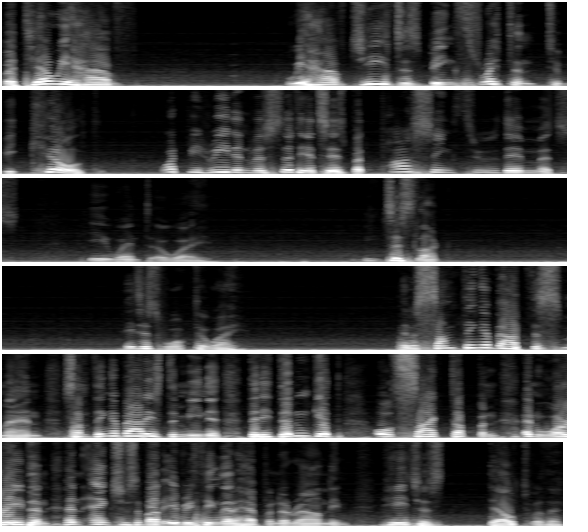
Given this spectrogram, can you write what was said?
but here we have we have Jesus being threatened to be killed. What we read in verse 30 it says, But passing through their midst, he went away. Just like, he just walked away. There was something about this man, something about his demeanor, that he didn't get all psyched up and, and worried and, and anxious about everything that happened around him. He just dealt with it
